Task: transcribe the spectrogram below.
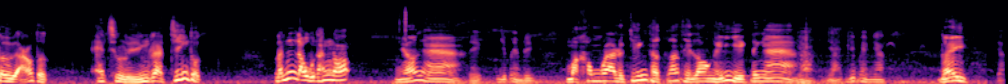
Từ ảo thực em sẽ luyện ra chiến thuật đánh đâu thắng đó. Nhớ nha thì giúp em đi. Mà không ra được chiến thực á, thì lo nghỉ việc đi nha dạ dạ giúp em nha. Đi. Dạ.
